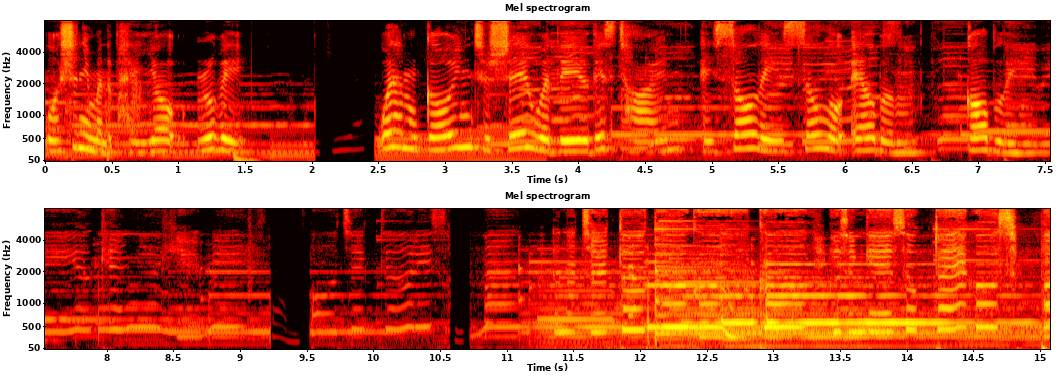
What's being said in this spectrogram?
我是你们的朋友 Ruby。What I'm going to share with you this time is Sulli's solo album, Goblin. 이젠 계속되고 싶어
